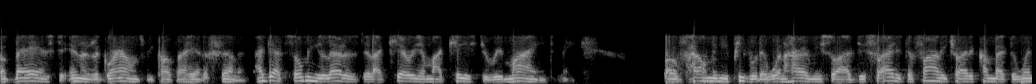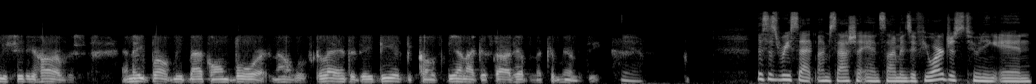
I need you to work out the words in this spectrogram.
a badge to enter the grounds because I had a felon. I got so many letters that I carry in my case to remind me of how many people that wouldn't hire me. So I decided to finally try to come back to Windy City Harvest, and they brought me back on board. And I was glad that they did because then I could start helping the community. Yeah. This is Reset. I'm Sasha Ann Simons. If you are just tuning in,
